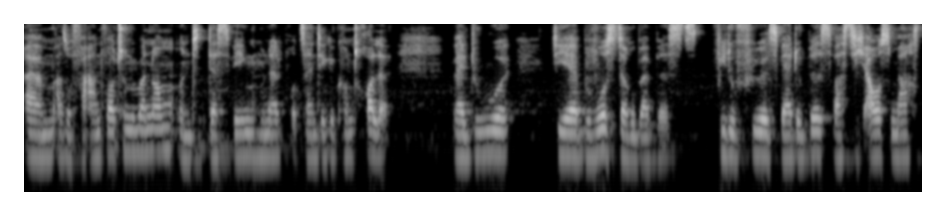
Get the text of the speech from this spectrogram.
ähm, also Verantwortung übernommen und deswegen hundertprozentige Kontrolle, weil du dir bewusst darüber bist, wie du fühlst, wer du bist, was dich ausmacht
